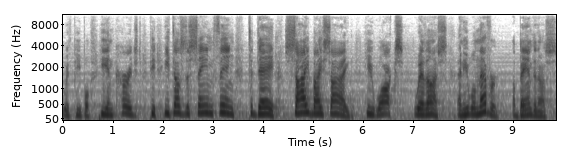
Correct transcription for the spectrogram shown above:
with people. He encouraged people. He does the same thing today. Side by side, he walks with us, and he will never abandon us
